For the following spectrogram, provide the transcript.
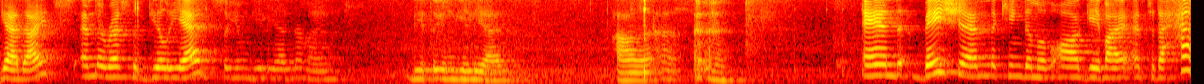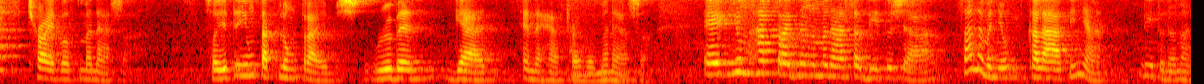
Gadites, and the rest of Gilead. So yung Gilead naman, dito yung Gilead. Uh, and Bashan, the kingdom of Og, gave I to the half tribe of Manasseh. So ito yung tatlong tribes, Reuben, Gad, and the half tribe of Manasseh. Eh, yung half tribe ng Manasseh dito siya, saan naman yung kalahati niya? Dito naman.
